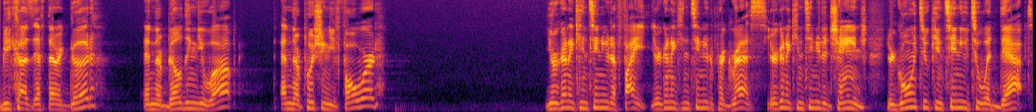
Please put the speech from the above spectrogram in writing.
Because if they're good and they're building you up and they're pushing you forward, you're going to continue to fight. You're going to continue to progress. You're going to continue to change. You're going to continue to adapt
